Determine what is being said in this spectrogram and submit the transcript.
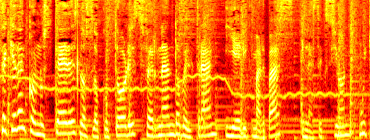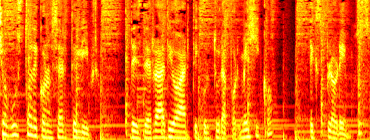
Se quedan con ustedes los locutores Fernando Beltrán y Eric Marvás en la sección Mucho gusto de conocerte libro. Desde Radio Arte y Cultura por México, exploremos.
